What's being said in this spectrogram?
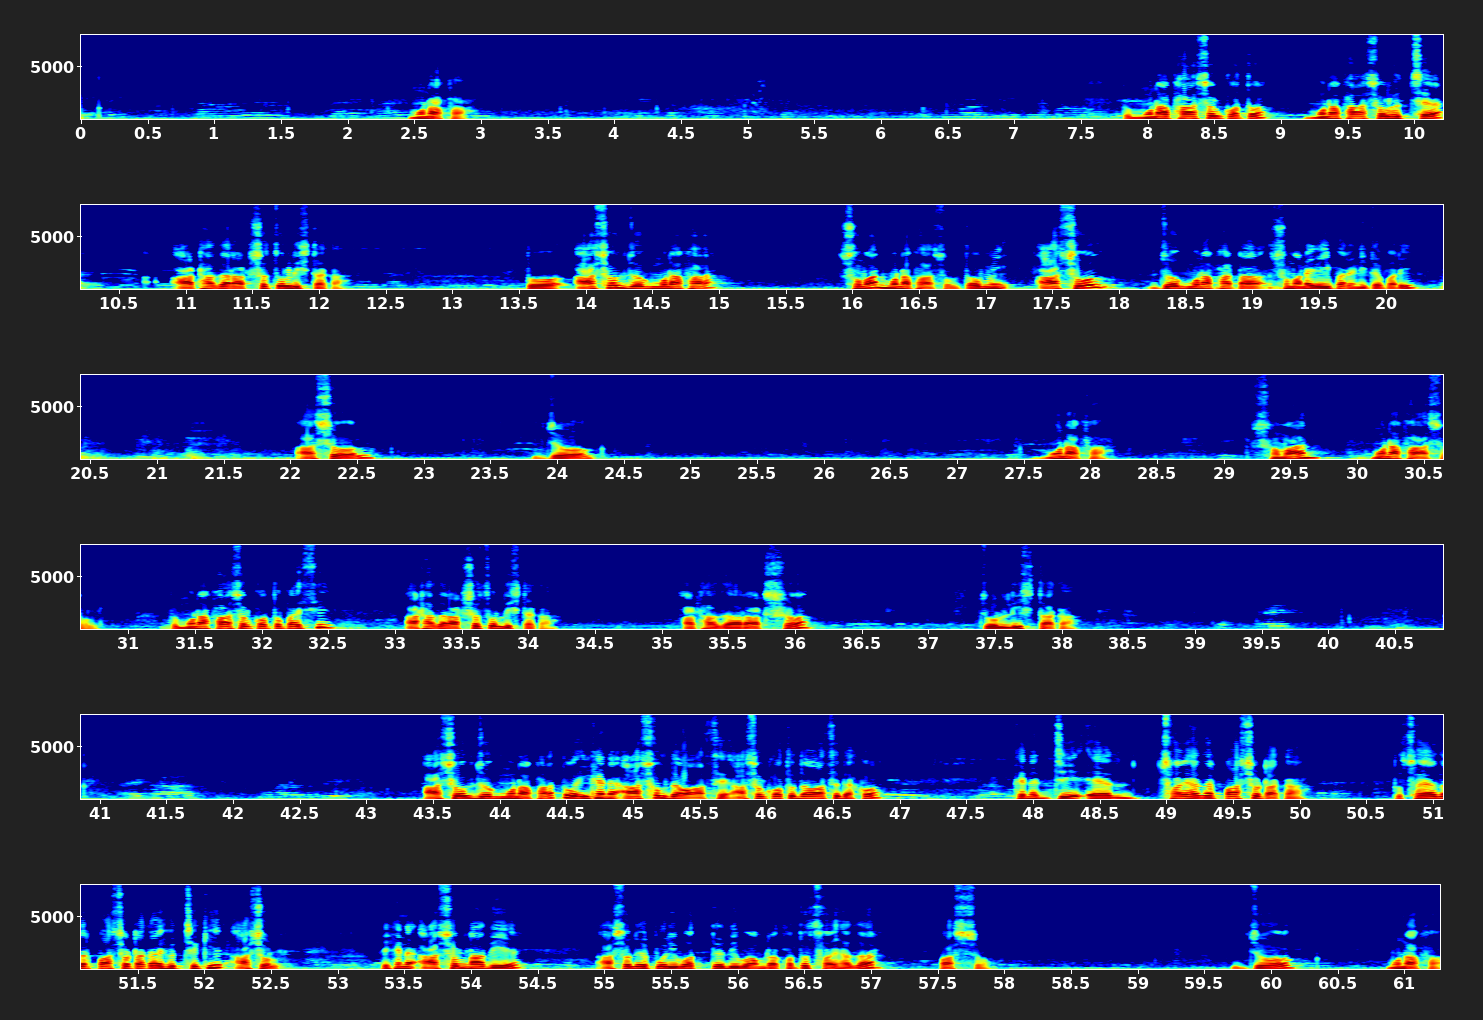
মুনাফা। তো মুনাফা আসল কত? মুনাফা আসল হচ্ছে আট হাজার আটশো চল্লিশ টাকা। তো আসল যোগ মুনাফা সমান মুনাফা আসল। তো আমি আসল যোগ মুনাফাটা সমানের এই পারে নিতে পারি। আসল যোগ মুনাফা সমান মুনাফা আসল। তো মুনাফা আসল কত পাইছি? আট হাজার আটশো চল্লিশ টাকা। আট হাজার আটশো চল্লিশ টাকা। আসল যোগ মুনাফা, তো এখানে আসল দেওয়া আছে। আসল কত দেওয়া আছে দেখো? এখানে যে ছয় হাজার পাঁচশো টাকা। তো ছয় হাজার পাঁচশো টাকাই হচ্ছে কি? আসল। এখানে আসল না দিয়ে আসলের পরিবর্তে দিব আমরা কত? ছয় হাজার পাঁচশো। যোগ মুনাফা।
